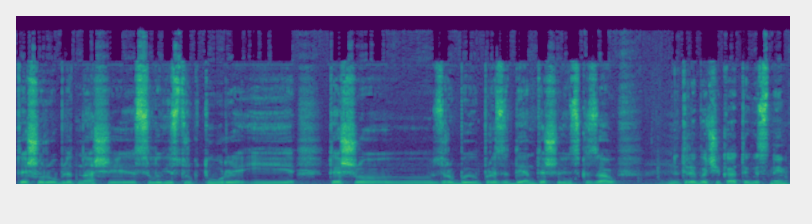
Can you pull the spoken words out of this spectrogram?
те, що роблять наші силові структури, і те, що зробив президент, те, що він сказав, не треба чекати весни.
